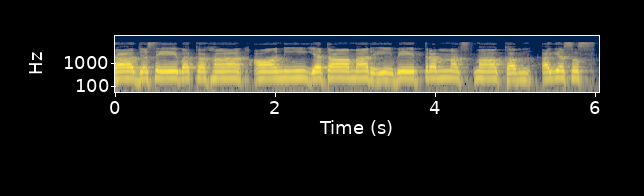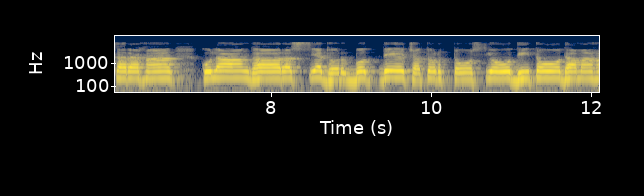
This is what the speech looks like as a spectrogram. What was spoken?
राजसेवकः आनीयतामरेवेत्रम् अस्माकम् अयसस्करः कुलाङ्गारस्य दुर्बुद्धे चतुर्थोऽस्योधितोधमः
